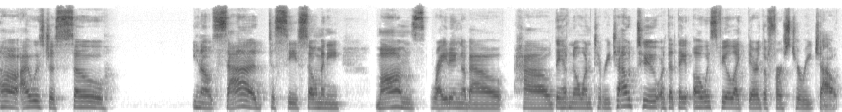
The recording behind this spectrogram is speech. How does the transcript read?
uh, I was just so, you know, sad to see so many moms writing about how they have no one to reach out to or that they always feel like they're the first to reach out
